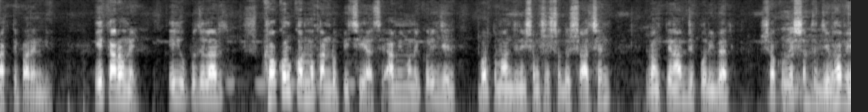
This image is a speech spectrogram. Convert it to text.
রাখতে পারেননি। এ কারণে এই উপজেলার সকল কর্মকাণ্ড পিছিয়ে আছে। আমি মনে করি যে বর্তমান যিনি সংসদ সদস্য আছেন এবং তেনার যে পরিবার, সকলের সাথে যেভাবে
